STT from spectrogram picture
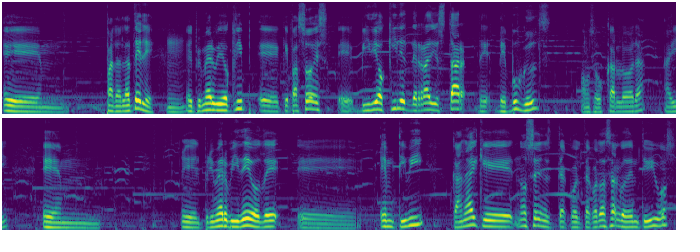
eh, para la tele. Mm. El primer videoclip que pasó es Video Killer de Radio Star de, de Boogles. Vamos a buscarlo ahora, ahí. Em, el primer video de eh, MTV, canal que, no sé, ¿te, acordás algo de MTV vos?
